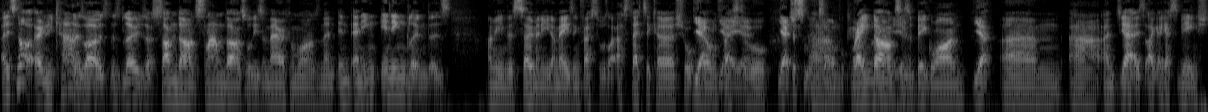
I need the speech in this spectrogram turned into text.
and it's not only Cannes as well. There's, there's loads of Sundance, Slamdance, all these American ones, and then in and in, in England, there's, I mean, there's so many amazing festivals like Aesthetica Short Yeah, Film yeah, yeah. Festival. Yeah, just an Um, example. Cannes, Raindance yeah. is a big one, yeah, um, uh, and yeah, it's like I guess being sh-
